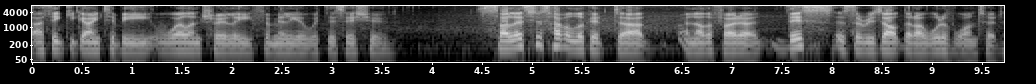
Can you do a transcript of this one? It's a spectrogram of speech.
I think you're going to be well and truly familiar with this issue. So let's just have a look at uh, another photo. This is the result that I would have wanted.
